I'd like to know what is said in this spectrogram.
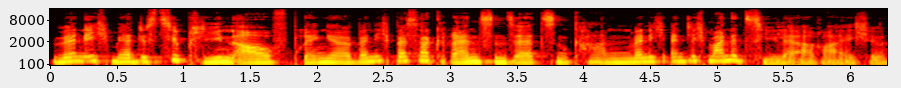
wenn ich mehr Disziplin aufbringe, wenn ich besser Grenzen setzen kann, wenn ich endlich meine Ziele erreiche.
